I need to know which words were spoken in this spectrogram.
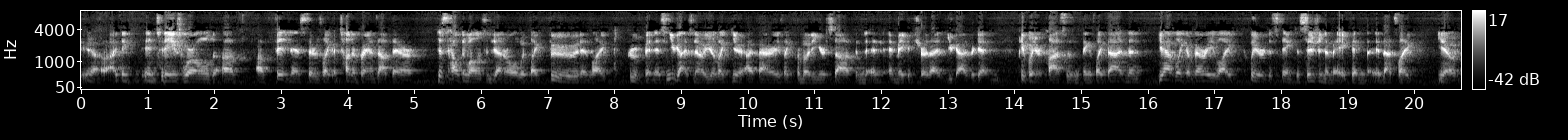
you know, I think in today's world of, of fitness, there's like a ton of brands out there, just health and wellness in general with like food and like group fitness. And you guys know you're like, you're at Barry's like promoting your stuff and, and, and making sure that you guys are getting people in your classes and things like that. And then you have like a very like clear, distinct decision to make. And, that's like, you know,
